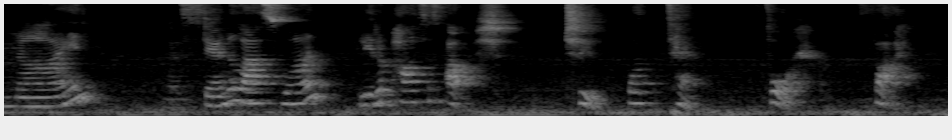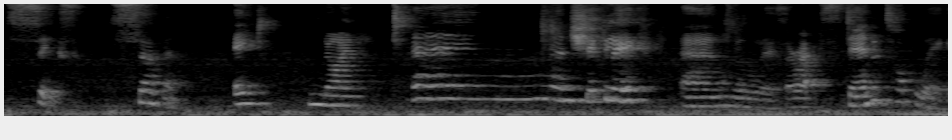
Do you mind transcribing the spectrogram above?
Nine. Let's stand the last one. Little pulses up. Two, four, ten, four, five, six, seven, eight, nine, ten. And shake your leg and release. All right, stand the top leg.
